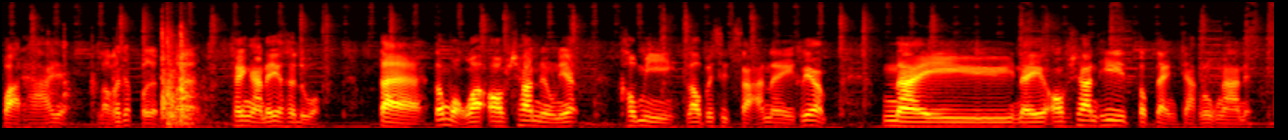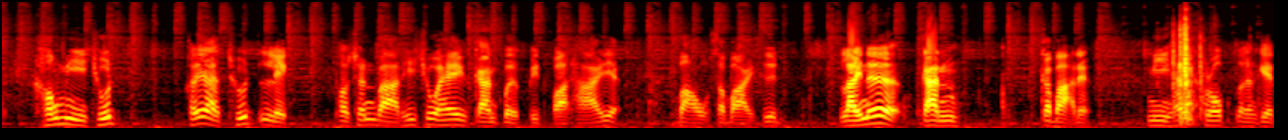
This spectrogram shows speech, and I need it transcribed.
ฝาท้ายเนี่ยเราก็จะเปิดออกมาใช้งานได้อย่างสะดวก แต่ต้องบอกว่าออปชันตรงนี้เขามีเราไปศึกษาในเรียกในในออปชันที่ตกแต่งจากโรงงานเนี่ยเขามีชุดเขาเรียกชุดเหล็กทอร์ชันบาร์ที่ช่วยให้การเปิดปิดฝาท้ายเนี่ยเบาสบายขึ้นไลเนอร์กันกระบะเนี่ย มีให้ครบเราสังเกต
